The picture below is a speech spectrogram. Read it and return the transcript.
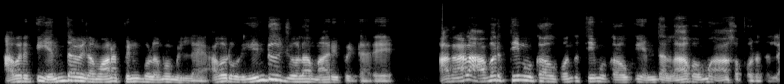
அவருக்கு எந்த விதமான பின்புலமும் இல்லை. அவர் ஒரு இண்டிவிஜுவலா மாறி போயிட்டாரு. அதனால அவர் திமுகவுக்கு வந்து திமுகவுக்கு எந்த லாபமும் ஆக போறது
